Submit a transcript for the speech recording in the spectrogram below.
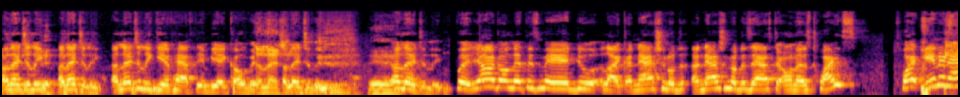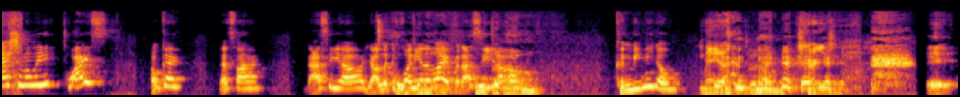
Allegedly, allegedly, allegedly give half the NBA COVID. Allegedly. allegedly. Yeah. allegedly. But y'all gonna let this man do like a national a national disaster on us twice, twice internationally, twice? Okay, that's fine. I see y'all. Y'all looking funny in the light, but I see. Hooping y'all. him. Couldn't be me though. Man, Yeah. Hooping on him. crazy. It-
